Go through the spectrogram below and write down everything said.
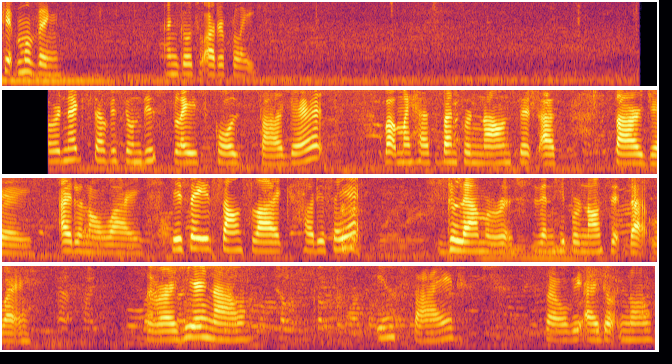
keep moving, and go to other place. Our next stop is on this place called Target, but my husband pronounced it as Tarjay. I don't know why. He say it sounds like how do you say it? Glamorous when he pronounced it that way. So we're here now, inside. So we I don't know,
